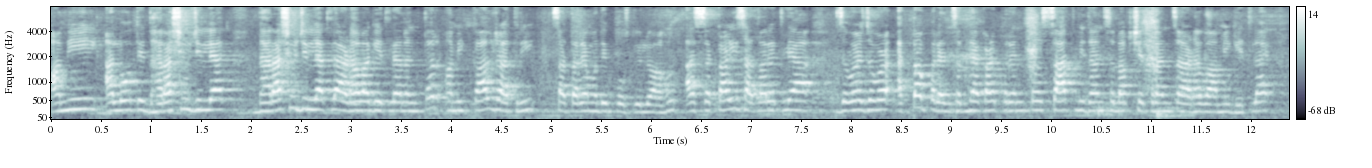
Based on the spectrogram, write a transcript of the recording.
आम्ही आलो ते धाराशिव जिल्ह्यात. धाराशिव जिल्ह्यातला आढावा घेतल्यानंतर आम्ही काल रात्री साताऱ्यामध्ये पोचलेलो आहोत. आज सकाळी साताऱ्यातल्या जवळजवळ आत्तापर्यंत संध्याकाळपर्यंत सात विधानसभा क्षेत्रांचा आढावा आम्ही घेतला आहे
